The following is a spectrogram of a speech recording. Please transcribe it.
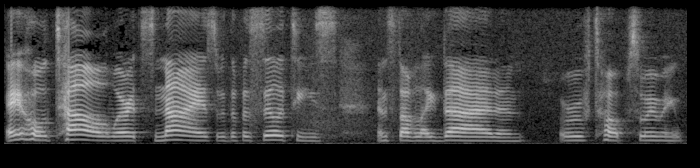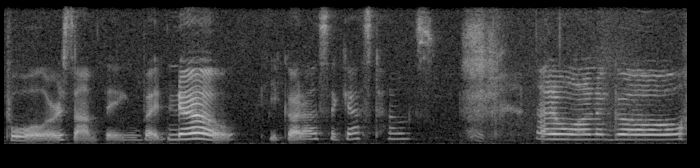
a hotel where it's nice with the facilities and stuff like that and a rooftop swimming pool or something. But no, he got us a guest house. I don't want to go.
